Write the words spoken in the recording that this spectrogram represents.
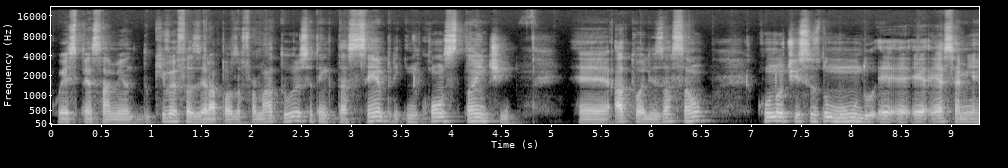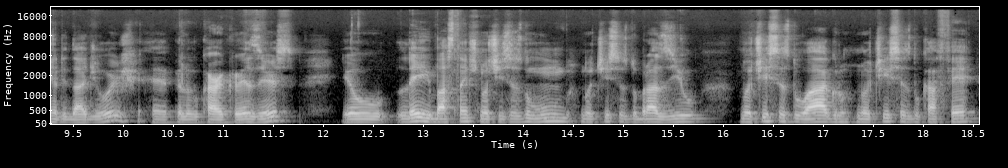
com esse pensamento do que vai fazer após a formatura, você tem que estar tá sempre em constante é, atualização com notícias do mundo. É, é, essa é a minha realidade hoje, pelo cargo que eu exerço. Eu leio bastante notícias do mundo, notícias do Brasil, notícias do agro, notícias do café,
